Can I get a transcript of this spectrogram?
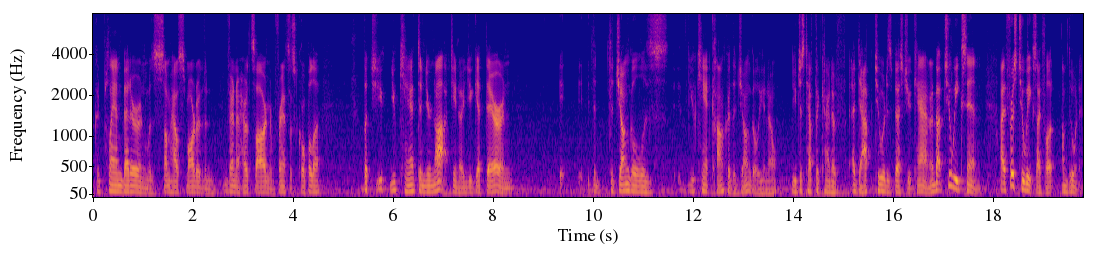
could plan better and was somehow smarter than Werner Herzog and Francis Coppola but you you can't and you're not. You know, you get there and it, it, the the jungle is you can't conquer the jungle. You know, you just have to kind of adapt to it as best you can. And about two weeks in, I, the first two weeks I thought I'm doing it,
